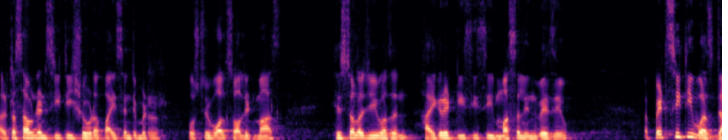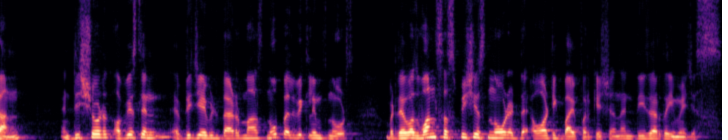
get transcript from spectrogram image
Ultrasound and CT showed a 5 centimeter posterior wall solid mass. Histology was a high-grade TCC muscle invasive. A PET CT was done, and this showed obviously an FDG with bladder mass, no pelvic lymph nodes, but there was one suspicious node at the aortic bifurcation, and these are the images.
